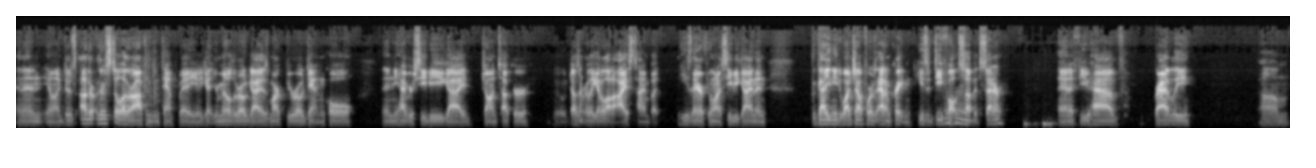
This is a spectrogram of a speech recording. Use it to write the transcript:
And then you know there's other there's still other options in Tampa Bay. You got your middle of the road guys, Marc Bureau, Danton Cole, and you have your CB guy, John Tucker, who doesn't really get a lot of ice time, but he's there if you want a CB guy. And then the guy you need to watch out for is Adam Creighton. He's a default mm-hmm. sub at center, and if you have Bradley, um,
